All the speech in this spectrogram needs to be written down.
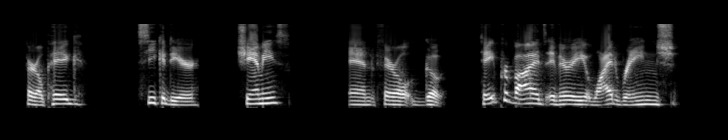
feral pig, sika deer, chamois, and feral goat. Tay provides a very wide range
